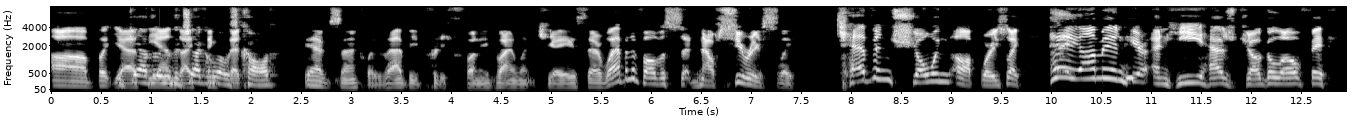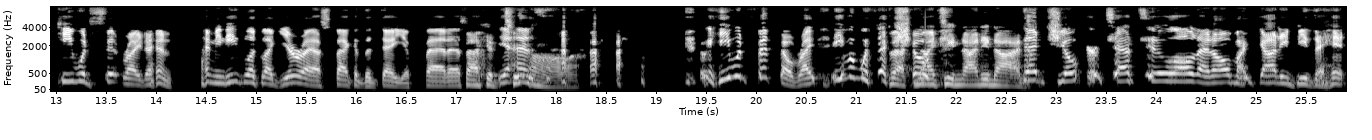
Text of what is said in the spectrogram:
Uh, but yeah, the at the end, the I think Juggalos that called. Yeah, exactly. That'd be pretty funny. Violent J's there. What happened if all of a sudden, now seriously, Kevin showing up where he's like, hey, I'm in here, and he has Juggalo face. He would fit right in. I mean, he'd look like your ass back in the day, you fat ass. Back in Yeah, two, and- uh. He would fit though, right? Even with that back joke, 1999. that Joker tattoo, all that. Oh my God, he'd be the hit.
